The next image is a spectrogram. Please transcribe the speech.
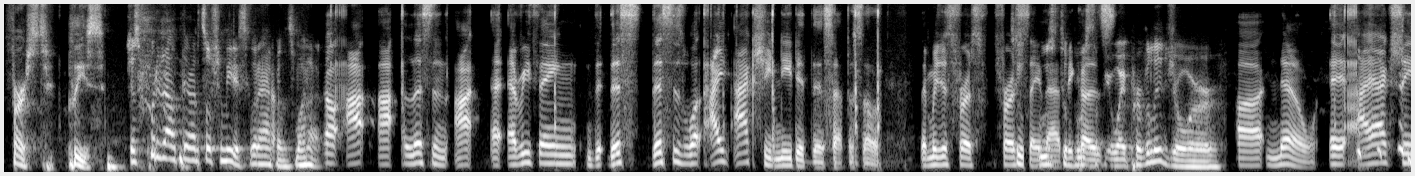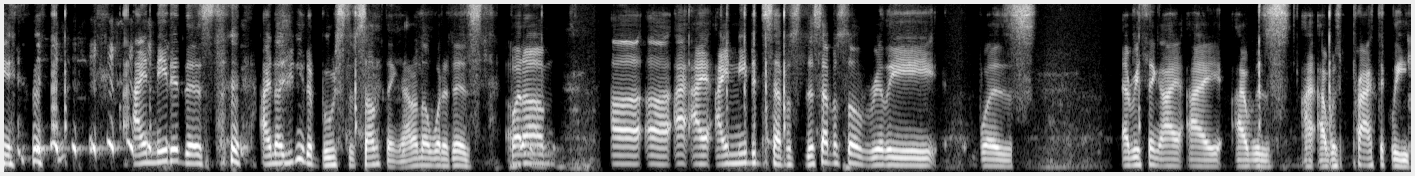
First, please. just put it out there on social media. See what happens. Why not? No, I, I listen. I everything. th- This this is what I actually needed this episode. Let me just first first To say that to boost up because your white privilege or uh no, it, I actually I needed this. I know you need a boost of something. I don't know what it is, but Oh. um, uh, uh, I I I needed this episode. This episode really was everything I I I was I, I was practically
